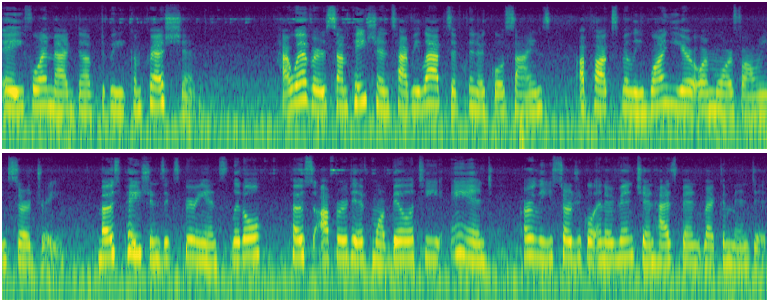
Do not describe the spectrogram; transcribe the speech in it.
a foramen magnum decompression. However, some patients have relapse of clinical signs approximately one year or more following surgery. Most patients experience little postoperative mobility and early surgical intervention has been recommended.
